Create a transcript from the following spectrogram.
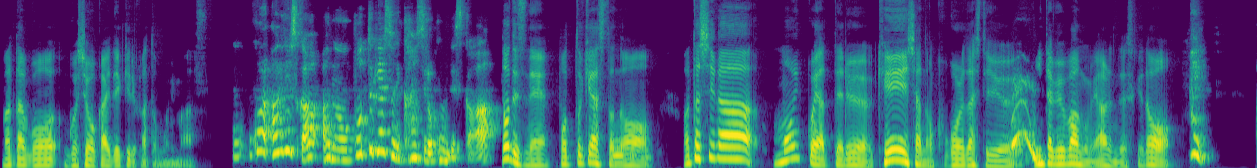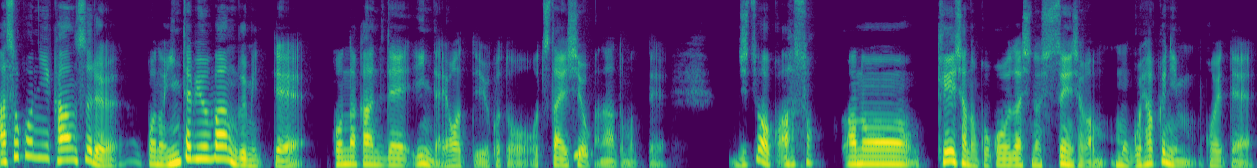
またご、ご紹介できるかと思います。おこれ、あれですか？あの、ポッドキャストに関する本ですか？そうですね、ポッドキャストの、私がもう一個やってる経営者の志というインタビュー番組あるんですけど、はい。あそこに関する、このインタビュー番組ってこんな感じでいいんだよっていうことをお伝えしようかなと思って、実は、あそ、あの、経営者の志の出演者がもう500人超えて、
